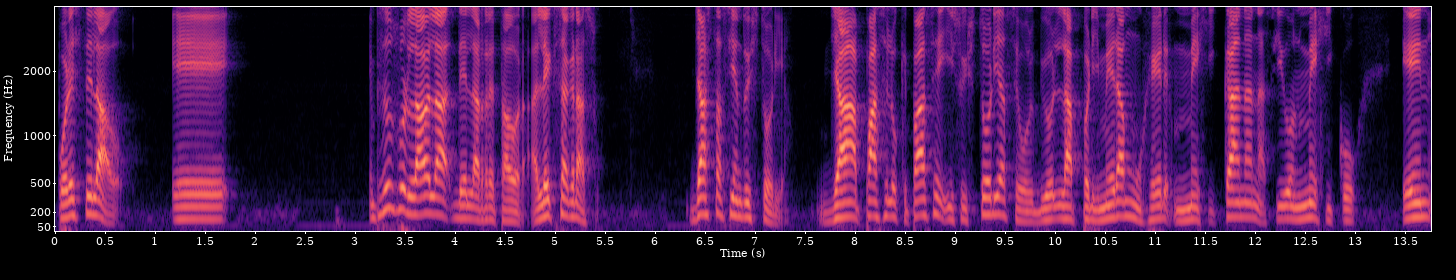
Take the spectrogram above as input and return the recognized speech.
por este lado. Eh, empecemos por el lado de la, de la retadora. Alexa Grasso ya está haciendo historia. Ya pase lo que pase, hizo historia. Se volvió la primera mujer mexicana nacida en México en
